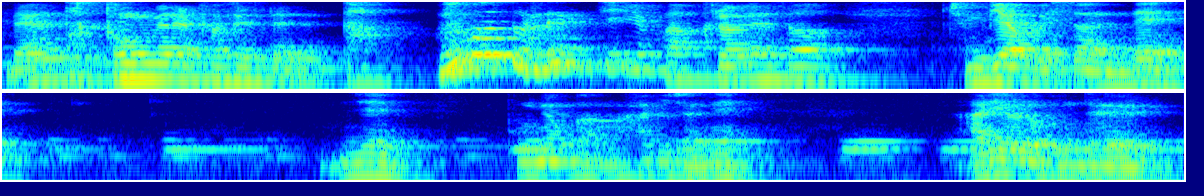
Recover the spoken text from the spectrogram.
내가 딱 복면을 벗을 때는 다 우와 놀래겠지 막 그러면서 준비하고 있었는데 이제 복면강 하기 전에 아리 여러분들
